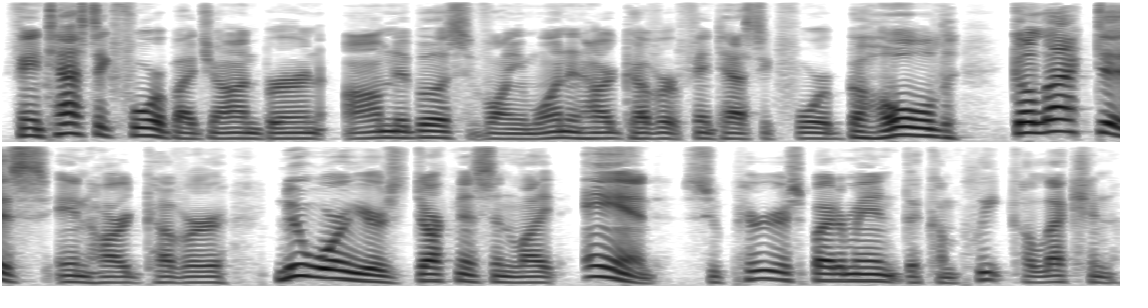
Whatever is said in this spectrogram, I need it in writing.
Fantastic Four by John Byrne, Omnibus, Volume 1 in hardcover, Fantastic Four, Behold, Galactus in hardcover, New Warriors, Darkness and Light, and Superior Spider Man, The Complete Collection,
